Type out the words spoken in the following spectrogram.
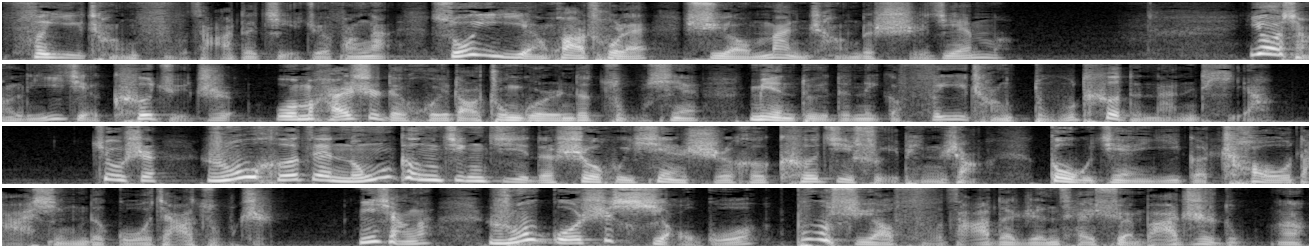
非常复杂的解决方案，所以演化出来需要漫长的时间吗？要想理解科举制，我们还是得回到中国人的祖先面对的那个非常独特的难题啊，就是如何在农耕经济的社会现实和科技水平上构建一个超大型的国家组织。你想啊，如果是小国，不需要复杂的人才选拔制度啊，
